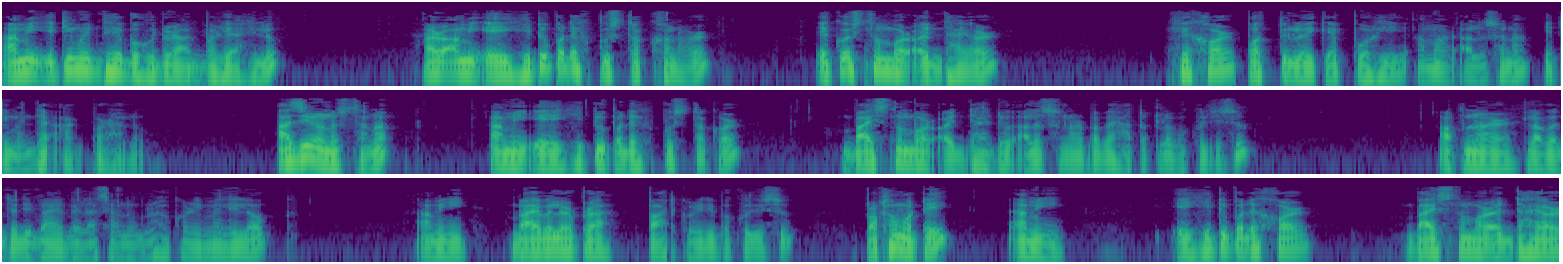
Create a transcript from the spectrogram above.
আমি ইতিমধ্যে বহুদূৰ আগবাঢ়ি আহিলো আৰু আমি এই হিতুপদেশ পুস্তকখনৰ একৈশ নম্বৰ অধ্যায়ৰ শেষৰ পদটোলৈকে পঢ়ি আমাৰ আলোচনা ইতিমধ্যে আগবঢ়ালো। আজিৰ অনুষ্ঠানত আমি এই হিতুপদেশ পুস্তকৰ বাইশ নম্বৰ অধ্যায়টো আলোচনাৰ বাবে হাতত ল'ব খুজিছো। আপোনাৰ লগত যদি বাইবেল আছে অনুগ্ৰহ কৰি মেলি লওক। আমি বাইবেলৰ পৰা পাঠ কৰি দিব খুজিছো। প্ৰথমতেই আমি এই হিতুপদেশৰ বাইশ নম্বৰ অধ্যায়ৰ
